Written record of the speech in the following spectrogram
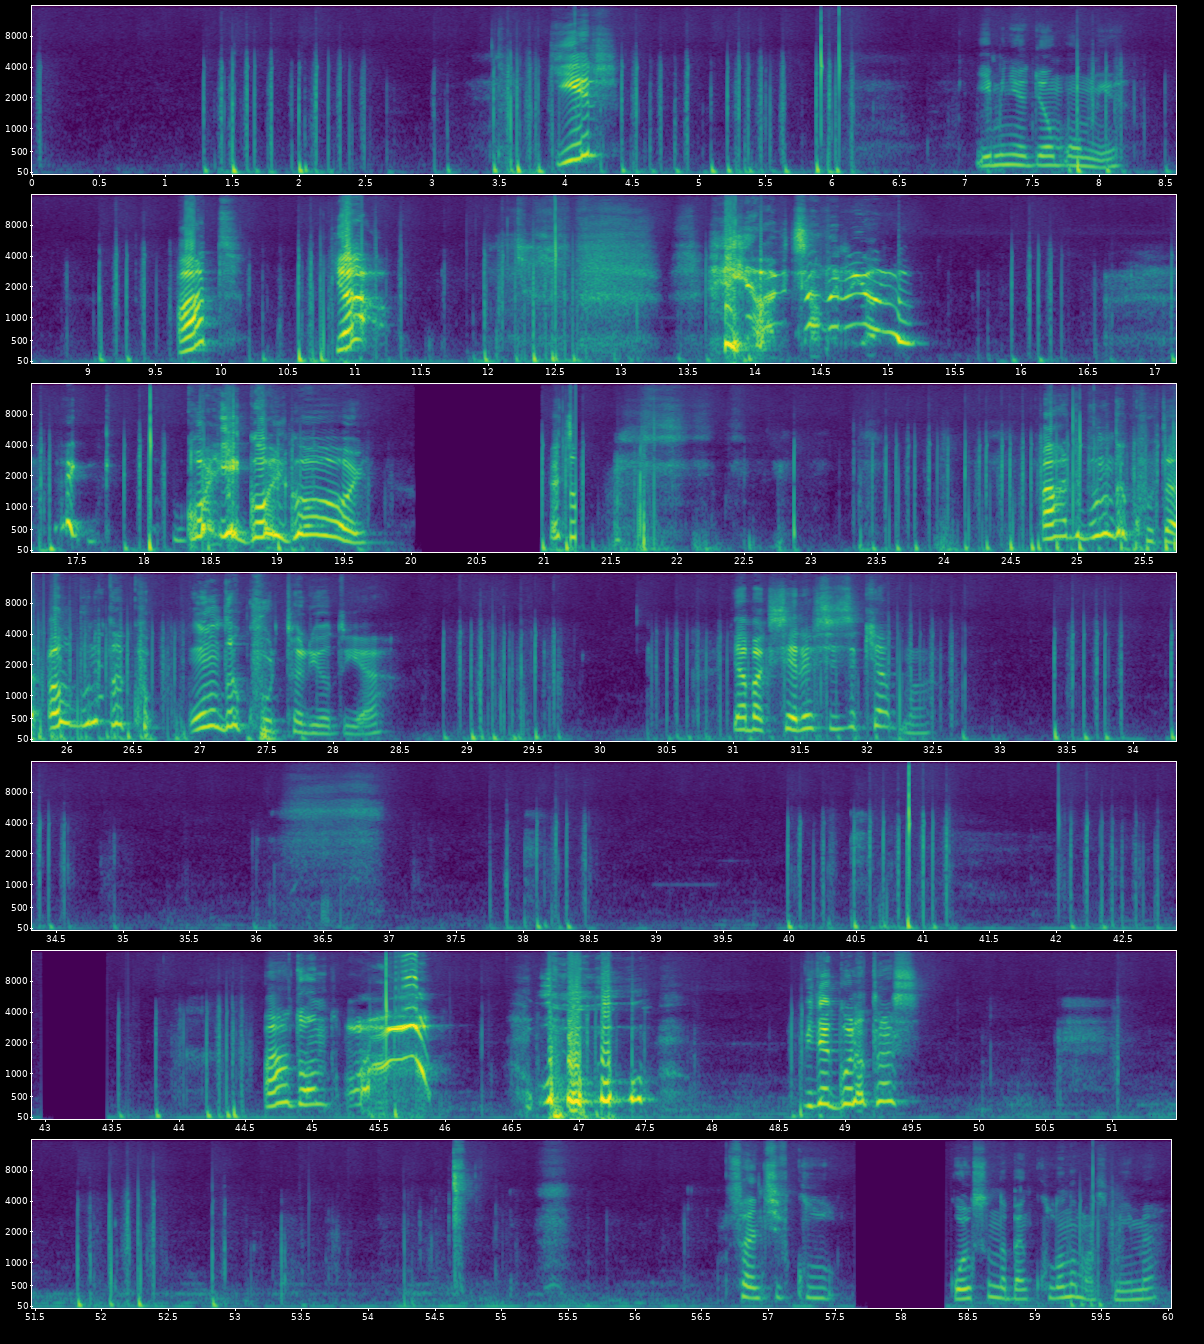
Gir. Yemin ediyorum olmuyor. At. Ya. ya çıldırıyorum. Gol ye gol gol. Aa, hadi bunu da kurtar. Al bunu da onu da kurtarıyordu ya. Ya bak şerefsizlik yapma. Aa don. Aa! Bir de gol atarsın. Sen çift kul golsün da ben kullanamaz mıyım he?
